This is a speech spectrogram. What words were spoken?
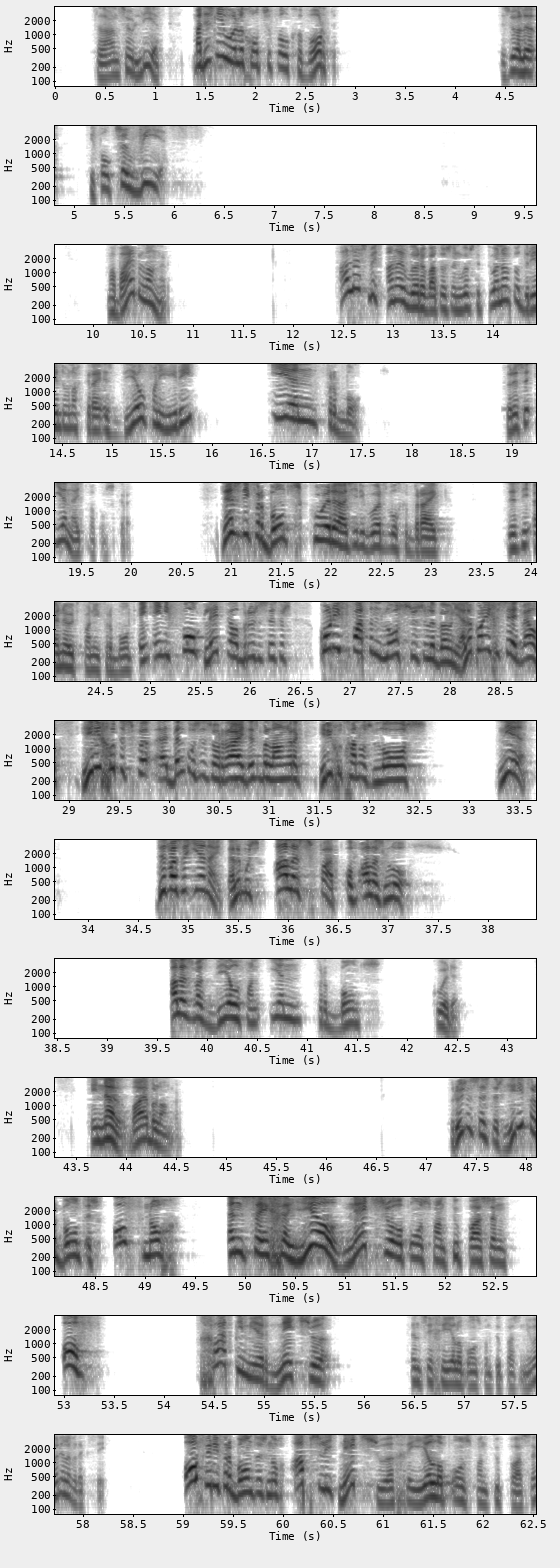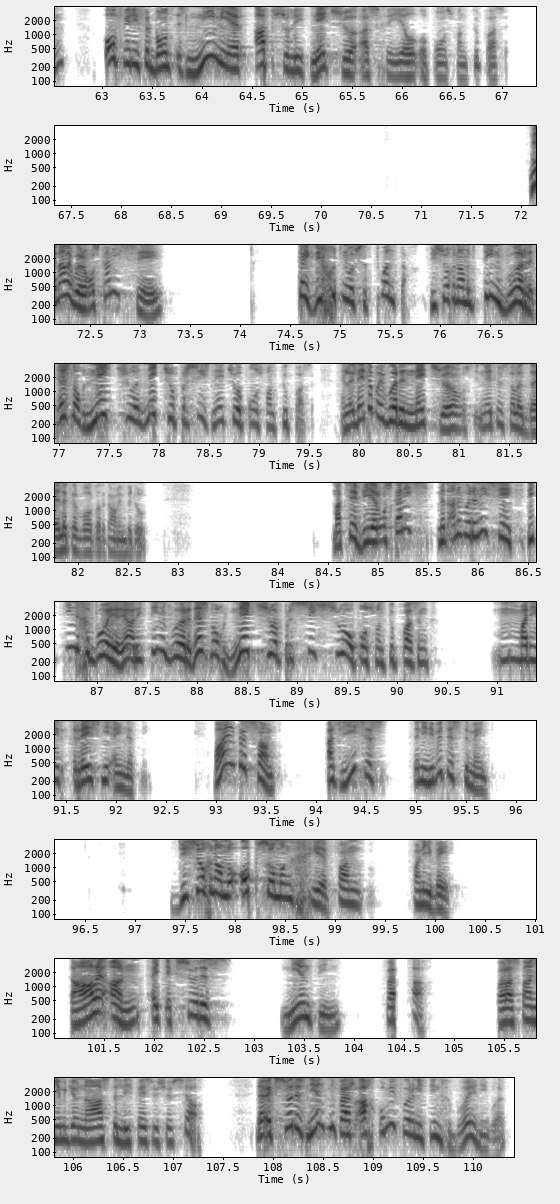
sou dan sou leef. Maar dis nie hoe hulle God se volk geword het. Dis hoe hulle die volk sou wees. Maar baie belangrik. Alles met ander woorde wat ons in hoofstuk 20 tot 23 kry is deel van hierdie een verbond. So dis 'n een eenheid wat ons kry. Dis die verbondskode as jy die woord wil gebruik. Dis die inhoud van die verbond. En en die volk, let wel broers en susters, kon nie vat en los soos hulle wou nie. Hulle kon nie gesê het, "Wel, hierdie goed is vir ek dink ons is alraai, dis belangrik. Hierdie goed gaan ons los." Nee. Dit was 'n een eenheid. Hulle moes alles vat of alles los. Alles was deel van een verbondskode. En nou, baie belangrik. Broers en susters, hierdie verbond is of nog in sy geheel net so op ons van toepassing of glad nie meer net so in sy geheel op ons van toepassing. Jy hoor hulle wat ek sê. Of hierdie verbond is nog absoluut net so geheel op ons van toepassing of hierdie verbond is nie meer absoluut net so as geheel op ons van toepassing. Met ander woorde, ons kan nie sê kyk, die goed in Hoofstuk 20, die sogenaamde 10 woorde, is nog net so, net so presies, net so op ons van toepassing. En let op my woorde net so, ons net nou sal dit duideliker word wat ek daarmee bedoel. Maar ek sê weer, ons kan nie met ander woorde nie sê die 10 gebooie, ja, die 10 woorde, dis nog net so presies so op ons van toepassing, maar die res nie eindig nie. Baie interessant, as Jesus in die Nuwe Testament die sogenaamde opsomming gee van van die wet Dan haal hy aan uit Eksodus 19 vers 8. Waar daar staan jy moet jou naaste lief hê soos jouself. Nou Eksodus 19 vers 8 kom nie voor in die 10 gebooie nie, hoor.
